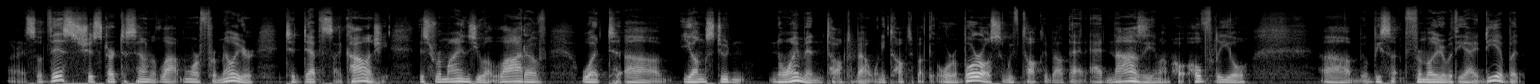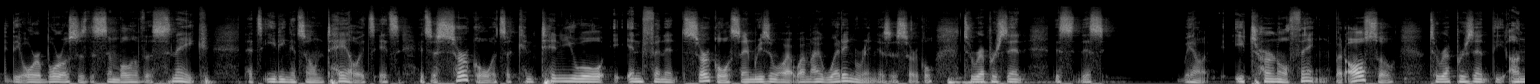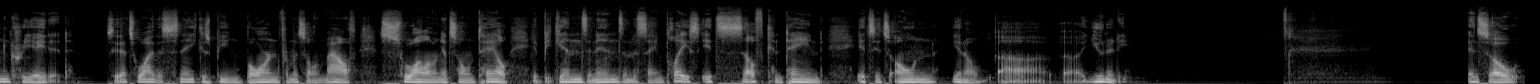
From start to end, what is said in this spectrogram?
All right, so this should start to sound a lot more familiar to depth psychology. This reminds you a lot of what uh, Jung student Neumann talked about when he talked about the Ouroboros, and we've talked about that ad nauseum. hopefully, you'll uh, you'll be familiar with the idea. But the Ouroboros is the symbol of the snake that's eating its own tail. It's it's it's a circle. It's a continual, infinite circle. Same reason why, why my wedding ring is a circle to represent this this you know eternal thing, but also to represent the uncreated. See, that's why the snake is being born from its own mouth, swallowing its own tail. It begins and ends in the same place. It's self-contained. It's its own, you know, uh, uh, unity. And so,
